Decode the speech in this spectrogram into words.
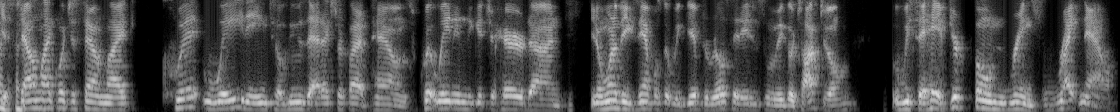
You sound like what you sound like. Quit waiting to lose that extra five pounds. Quit waiting to get your hair done. You know, one of the examples that we give to real estate agents when we go talk to them, we say, hey, if your phone rings right now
